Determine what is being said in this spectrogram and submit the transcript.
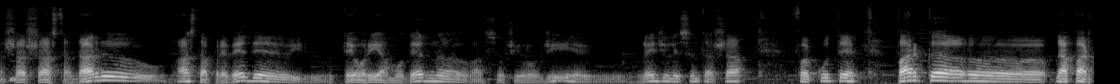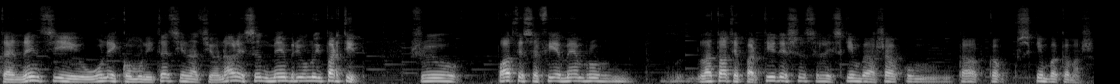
Așa și asta. Dar uh, asta prevede teoria modernă a sociologiei, legile sunt așa făcute, parcă uh, apartenenții unei comunități naționale sunt membri unui partid și poate să fie membru la toate partide și să le schimbe așa cum ca, ca, schimbă cămașa.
